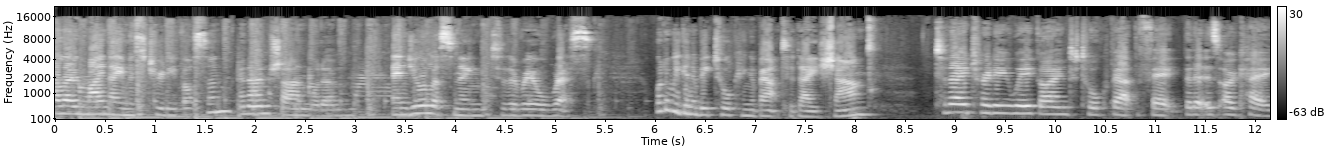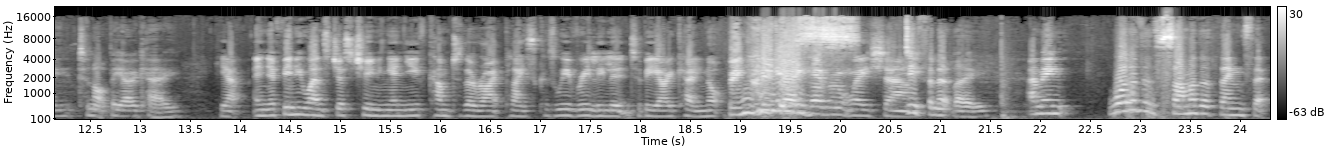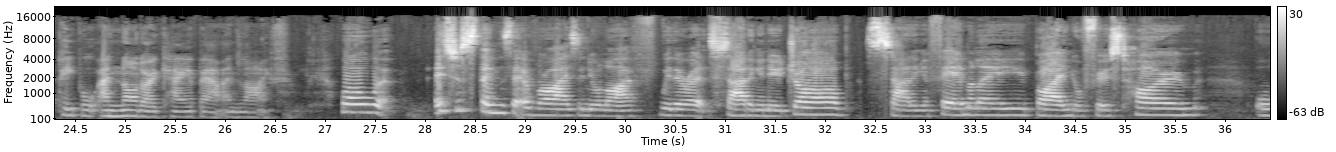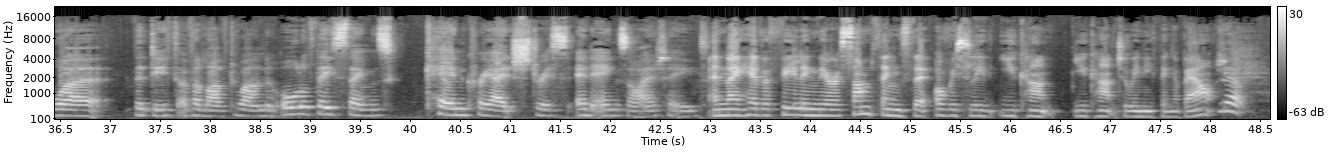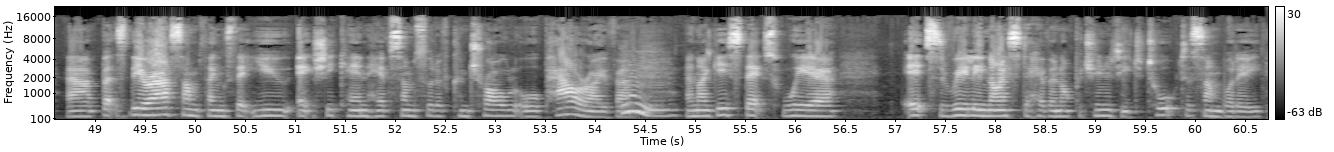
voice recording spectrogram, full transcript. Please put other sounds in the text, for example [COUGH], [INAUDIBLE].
Hello, my name is Trudi Vossen. And I'm Sian Woodham. And you're listening to The Real Risk. What are we going to be talking about today, Sian? Today, Trudi, we're going to talk about the fact that it is okay to not be okay. Yeah, and if anyone's just tuning in, you've come to the right place because we've really learned to be okay not being [LAUGHS] okay, yes, haven't we, Sian? Definitely. I mean, what are the, some of the things that people are not okay about in life? Well, it's just things that arise in your life, whether it's starting a new job, starting a family, buying your first home, or the death of a loved one. All of these things can create stress and anxiety. And they have a feeling there are some things that obviously you can't you can't do anything about. Yeah. Uh, but there are some things that you actually can have some sort of control or power over, mm. and I guess that's where it's really nice to have an opportunity to talk to somebody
